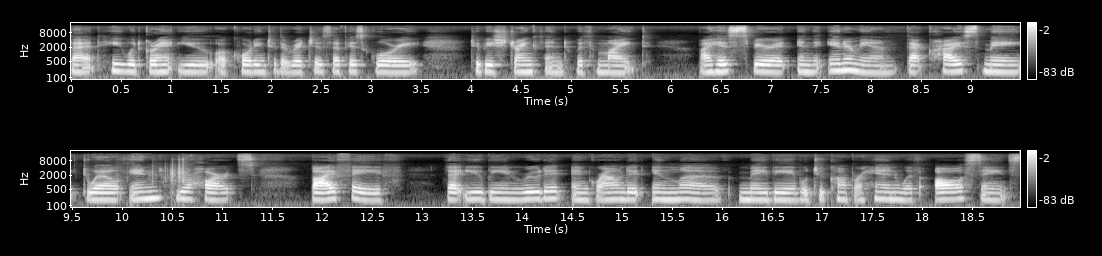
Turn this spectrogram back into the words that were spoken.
that he would grant you, according to the riches of his glory, to be strengthened with might by his Spirit in the inner man, that Christ may dwell in your hearts by faith, that you, being rooted and grounded in love, may be able to comprehend with all saints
